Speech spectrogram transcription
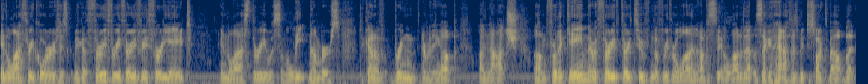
in the last three quarters. They go 33, 33, 38 in the last three with some elite numbers to kind of bring everything up a notch. Um, for the game, they were 30 32 from the free throw line. Obviously, a lot of that was second half, as we just talked about, but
